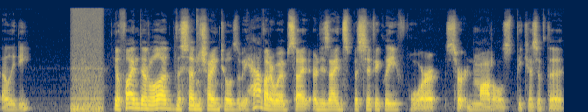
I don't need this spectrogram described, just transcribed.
LED. You'll find that a lot of the sunshine tools that we have on our website are designed specifically for certain models because of the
